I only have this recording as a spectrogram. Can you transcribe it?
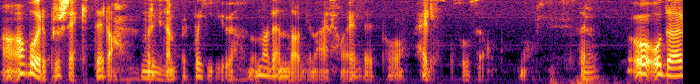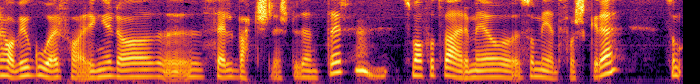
av våre prosjekter, da. F.eks. på IU, når den dagen er, eller på helse og sosial. Og, og der har vi jo gode erfaringer da eh, selv bachelorstudenter som har fått være med og, som medforskere, som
